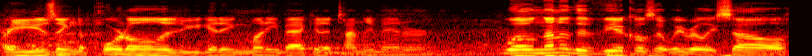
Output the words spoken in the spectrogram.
Are you using the portal? Are you getting money back in a timely manner? Well, none of the vehicles that we really sell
